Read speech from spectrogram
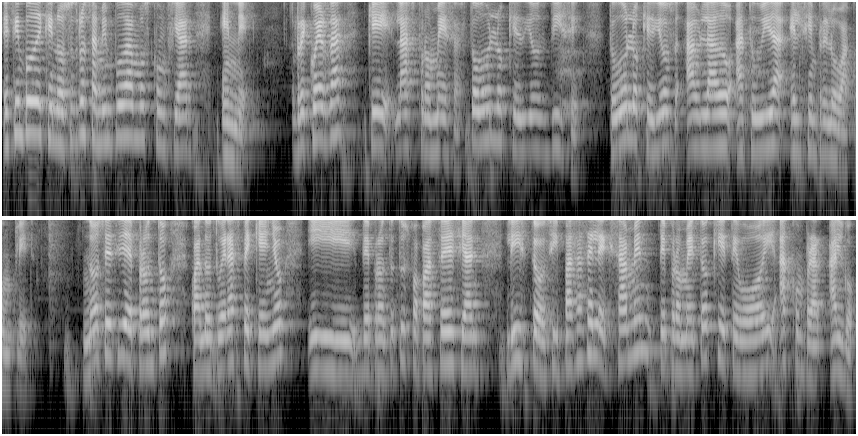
Es tiempo de que nosotros también podamos confiar en Él. Recuerda que las promesas, todo lo que Dios dice, todo lo que Dios ha hablado a tu vida, Él siempre lo va a cumplir. No sé si de pronto cuando tú eras pequeño y de pronto tus papás te decían, listo, si pasas el examen, te prometo que te voy a comprar algo.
